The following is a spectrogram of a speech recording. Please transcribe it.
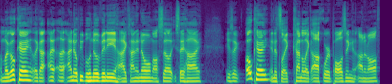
I'm like okay. Like I I, I know people who know Vinny I kind of know him. I'll sell, say hi He's like, okay. And it's like kind of like awkward pausing on and off.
